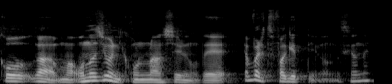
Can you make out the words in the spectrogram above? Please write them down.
考がまあ同じように混乱しているので、やっぱりスパゲッティなんですよね。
